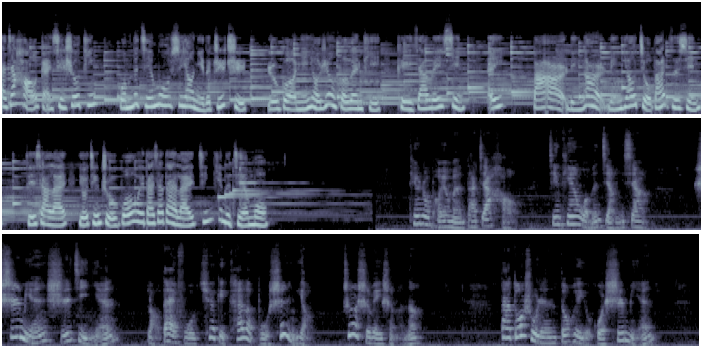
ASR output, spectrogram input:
大家好，感谢收听我们的节目，需要你的支持。如果您有任何问题，可以加微信 a 八二零二零幺九八咨询。接下来有请主播为大家带来今天的节目。听众朋友们，大家好，今天我们讲一下失眠十几年，老大夫却给开了补肾药，这是为什么呢？大多数人都会有过失眠，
